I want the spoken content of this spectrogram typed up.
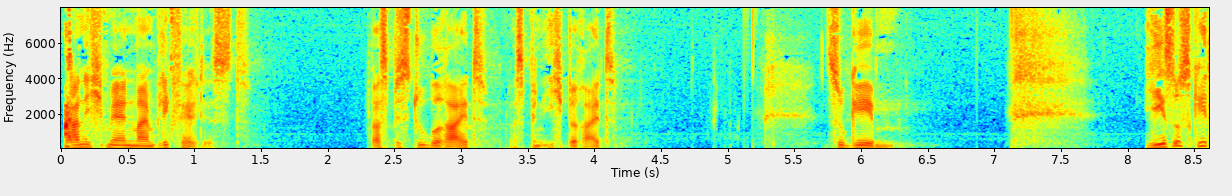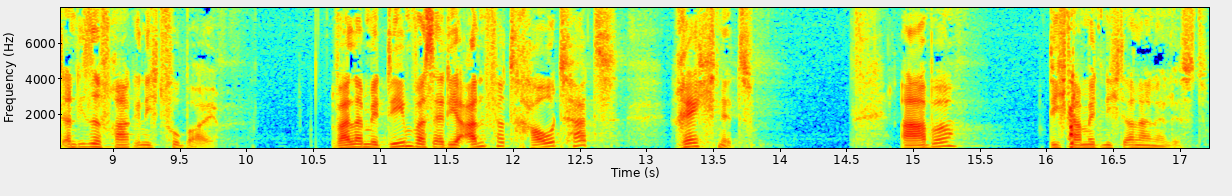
gar nicht mehr in meinem Blickfeld ist. Was bist du bereit? Was bin ich bereit zu geben? Jesus geht an dieser Frage nicht vorbei, weil er mit dem, was er dir anvertraut hat, rechnet, aber dich damit nicht alleine lässt.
